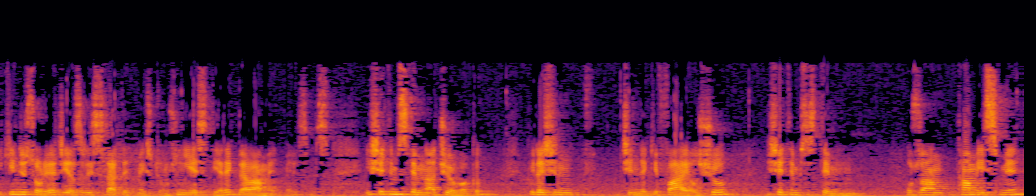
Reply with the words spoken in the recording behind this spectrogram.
ikinci soruya cihazı restart etmek istiyor musun? Yes diyerek devam etmelisiniz. İşletim sistemini açıyor bakın. Flash'ın içindeki file şu. İşletim sisteminin uzan tam ismi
